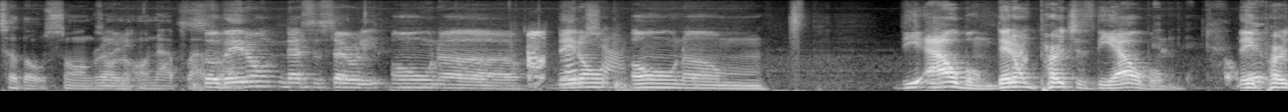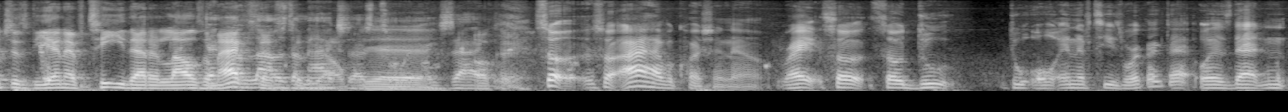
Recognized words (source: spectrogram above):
to those songs on, Right. on that platform. So they don't necessarily own uh they don't own um the album. They don't purchase the album. They They- purchase the NFT that allows them that access allows to them the access album. to it. Yeah. Exactly. Okay. So so I have a question now, right? So so do do all NFTs work like that, or is that n-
